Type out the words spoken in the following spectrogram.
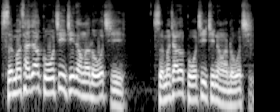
什么才叫国际金融的逻辑？什么叫做国际金融的逻辑？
